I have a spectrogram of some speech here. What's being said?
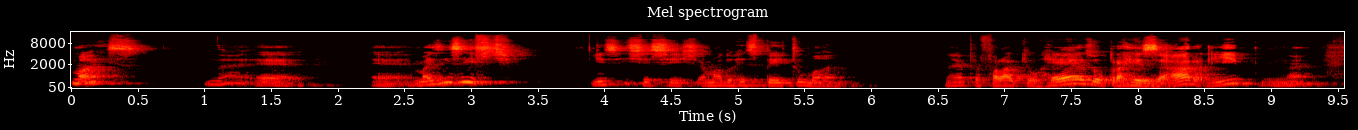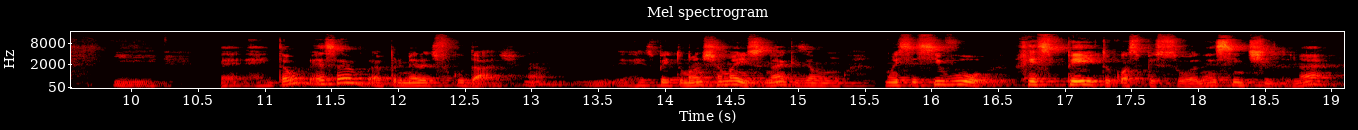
Mas, né, é, é, mas existe. Existe esse chamado respeito humano. Né, para falar que eu rezo ou para rezar ali. Né, e, é, então, essa é a primeira dificuldade. Né? Respeito humano chama isso, né? Quer dizer, um, um excessivo respeito com as pessoas, nesse sentido. Né?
